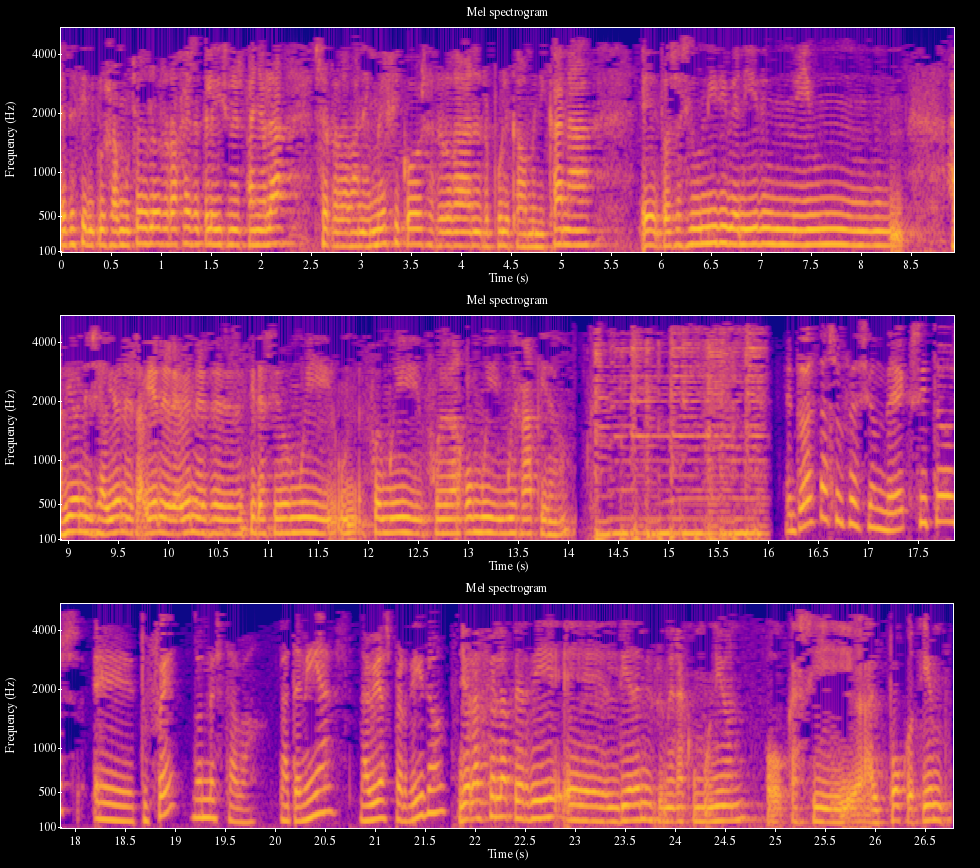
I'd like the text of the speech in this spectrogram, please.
es decir, incluso muchos de los rodajes de televisión española se rodaban en México, se rodaban en República Dominicana, eh, entonces ha sido un ir y venir y un aviones y aviones, aviones y aviones, es decir, ha sido muy, fue muy, fue algo muy, muy rápido. En toda esta sucesión de éxitos, eh, ¿tu fe dónde estaba? ¿La tenías? ¿La habías perdido? Yo la fe la perdí el día de mi primera comunión o casi al poco tiempo.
